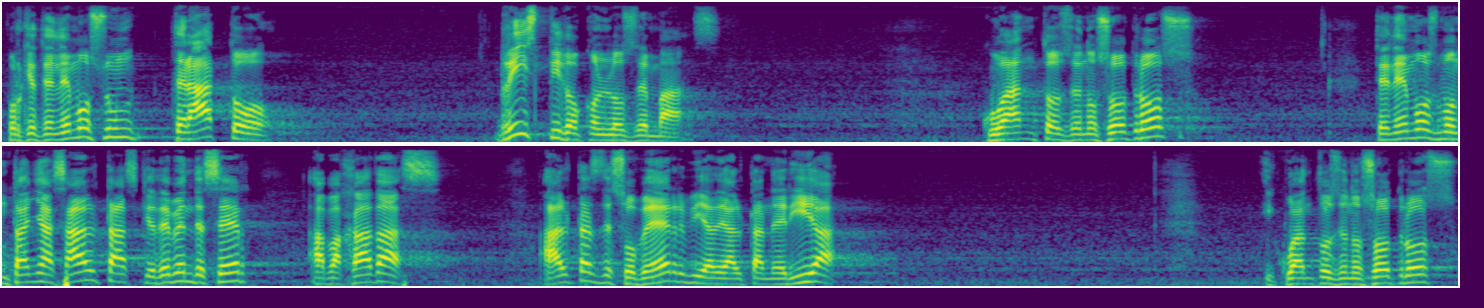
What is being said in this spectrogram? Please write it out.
porque tenemos un trato ríspido con los demás? ¿Cuántos de nosotros tenemos montañas altas que deben de ser a bajadas altas de soberbia, de altanería. ¿Y cuántos de nosotros,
